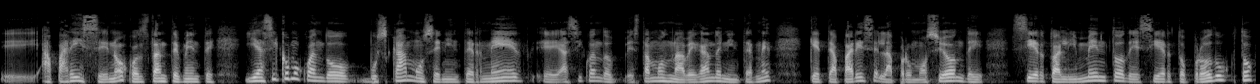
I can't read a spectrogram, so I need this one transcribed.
eh, aparece, ¿no? Constantemente. Y así como cuando buscamos en Internet, eh, así cuando estamos navegando en Internet, que te aparece la promoción de cierto alimento, de cierto producto,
